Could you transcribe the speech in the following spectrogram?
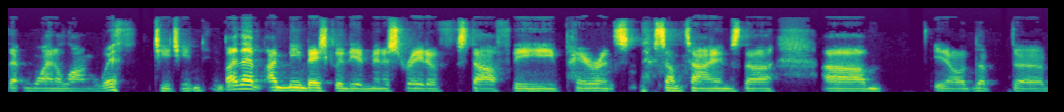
that went along with teaching. And by that, I mean basically the administrative stuff, the parents sometimes, the, um, you know, the, the,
